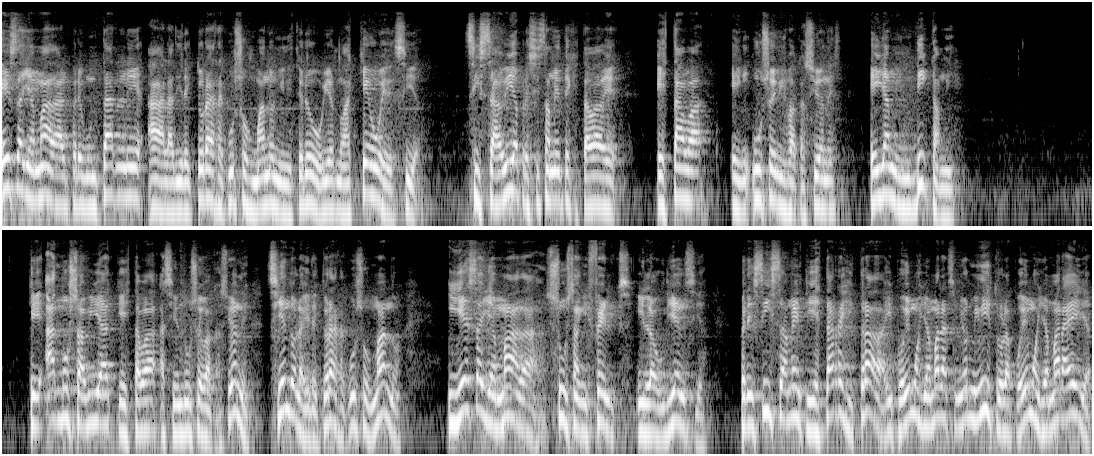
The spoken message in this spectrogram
esa llamada, al preguntarle a la directora de Recursos Humanos del Ministerio de Gobierno a qué obedecía, si sabía precisamente que estaba, estaba en uso de mis vacaciones, ella me indica a mí que no sabía que estaba haciendo uso de vacaciones, siendo la directora de Recursos Humanos. Y esa llamada, Susan y Félix, y la audiencia, precisamente, y está registrada, y podemos llamar al señor ministro, la podemos llamar a ella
